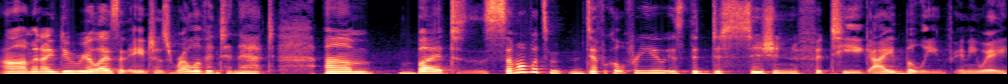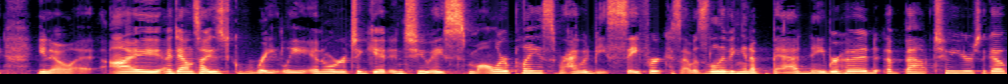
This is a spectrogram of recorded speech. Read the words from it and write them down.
Um, and i do realize that age is relevant in that. Um, but some of what's difficult for you is the decision fatigue i believe anyway. You know i i downsized greatly in order to get into a smaller place where i would be safer because i was living in a bad neighborhood about two years ago.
